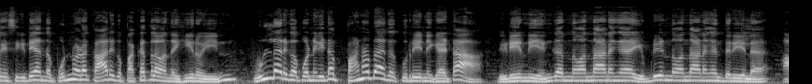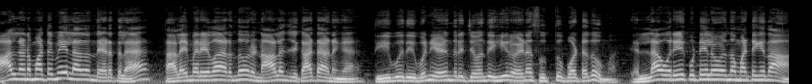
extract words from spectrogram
பேசிக்கிட்டே அந்த பொண்ணோட காருக்கு பக்கத்துல வந்த ஹீரோயின் உள்ள இருக்க பொண்ணுகிட்ட பண பேக குறின்னு கேட்டா திடீர்னு எங்க இருந்து வந்தானுங்க? எப்படி இருந்து வந்தானுங்கன்னு தெரியல. ஆள் நடமாட்டமே இல்லாத அந்த இடத்துல தலைமறைவா இருந்த ஒரு நாலஞ்சு காட்டானுங்க. தீபு தீபுன்னு எழுந்திருச்சு வந்து ஹீரோயினை சுத்து போட்டதும் எல்லாம் ஒரே குட்டையில விழுந்த மாட்டேங்க தான்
